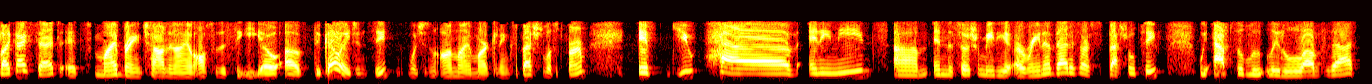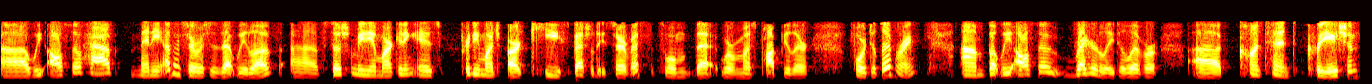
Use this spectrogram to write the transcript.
like I said, it's my brainchild, and I am also the CEO of the Go Agency, which is an online marketing specialist firm. If you have any needs um, in the social media arena, that is our specialty. We absolutely love that. Uh, we also have many other services that we love. Uh, social media marketing is pretty much our key specialty service. It's one that we're most popular for delivering. Um, but we also regularly deliver uh, content creation,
